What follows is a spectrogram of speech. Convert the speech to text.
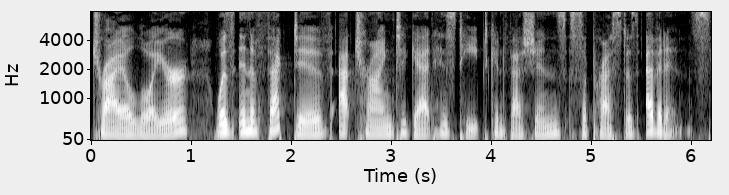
trial lawyer was ineffective at trying to get his taped confessions suppressed as evidence.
